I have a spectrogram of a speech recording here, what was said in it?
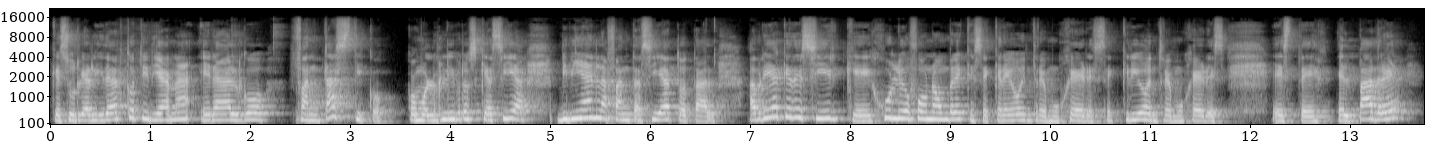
que su realidad cotidiana era algo fantástico, como los libros que hacía. Vivía en la fantasía total. Habría que decir que Julio fue un hombre que se creó entre mujeres, se crió entre mujeres. Este, el padre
